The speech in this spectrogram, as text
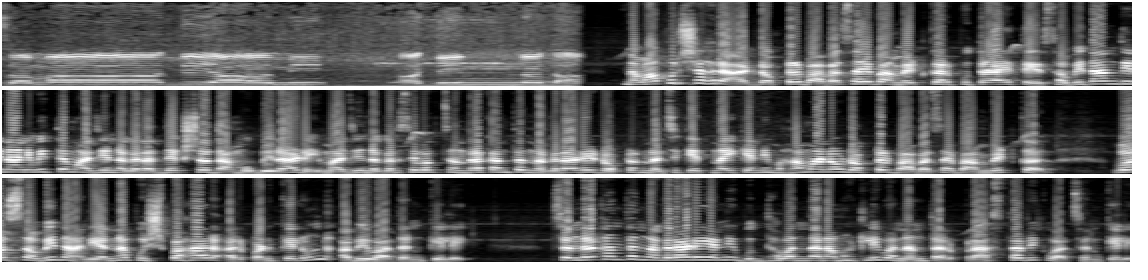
समादयामि अदिन्नदा नवापूर शहरात डॉक्टर बाबासाहेब आंबेडकर पुतळा येथे संविधान दिनानिमित्त माजी नगराध्यक्ष दामू बिराडे माजी नगरसेवक चंद्रकांत नगराडे डॉक्टर नचिकेत नाईक यांनी महामानव डॉक्टर बाबासाहेब आंबेडकर व संविधान यांना पुष्पहार अर्पण करून अभिवादन केले. चंद्रकांत नगराडे यांनी बुद्धवंदना म्हटली व नंतर प्रास्ताविक वाचन केले.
